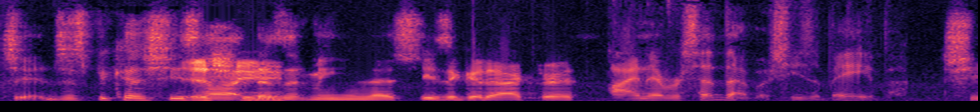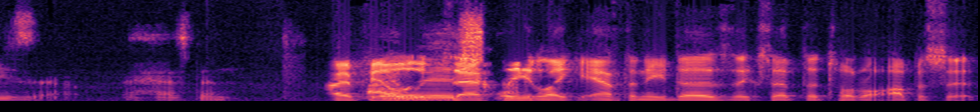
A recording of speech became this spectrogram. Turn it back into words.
Just because she's Is hot she? doesn't mean that she's a good actress. I never said that, but she's a babe. She's uh, has been. I feel wish- exactly like Anthony does, except the total opposite.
